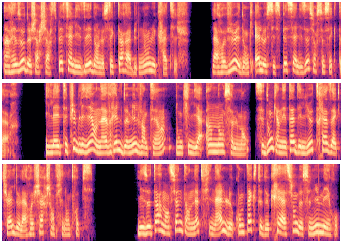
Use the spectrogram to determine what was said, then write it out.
un réseau de chercheurs spécialisés dans le secteur à but non lucratif. La revue est donc elle aussi spécialisée sur ce secteur. Il a été publié en avril 2021, donc il y a un an seulement. C'est donc un état des lieux très actuel de la recherche en philanthropie. Les auteurs mentionnent en note finale le contexte de création de ce numéro.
